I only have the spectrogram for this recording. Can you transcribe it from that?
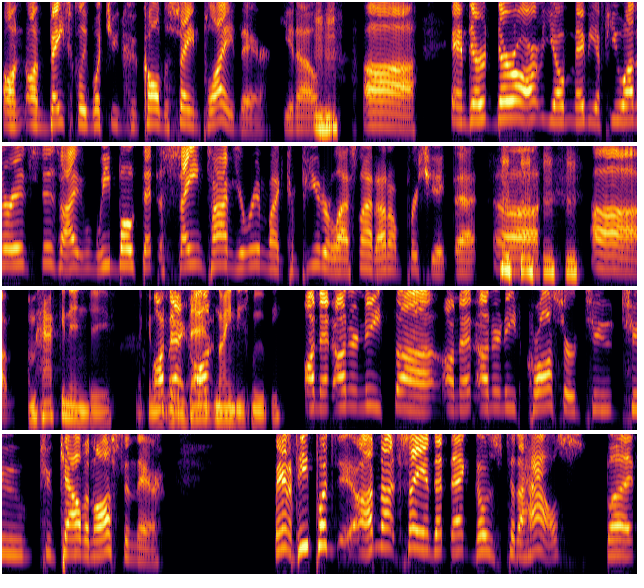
on on basically what you could call the same play there. You know. Mm-hmm. Uh, and there there are you know maybe a few other instances. I we both at the same time you were in my computer last night. I don't appreciate that. Uh, uh, i'm hacking in dave like, on like that, a bad on, 90s movie. On that underneath uh on that underneath crosser to to to calvin austin there. Man if he puts i'm not saying that that goes to the house but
